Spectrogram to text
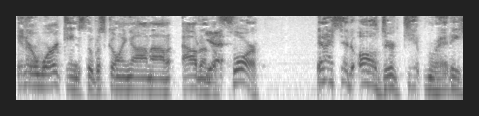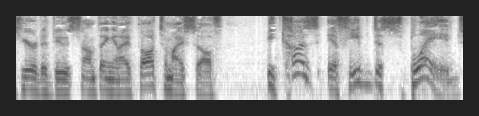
inner workings that was going on out, out on yes. the floor. And I said, Oh, they're getting ready here to do something. And I thought to myself, because if he displayed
